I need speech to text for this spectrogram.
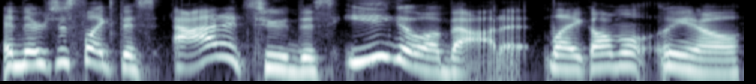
and there's just like this attitude, this ego about it, like almost, you know.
